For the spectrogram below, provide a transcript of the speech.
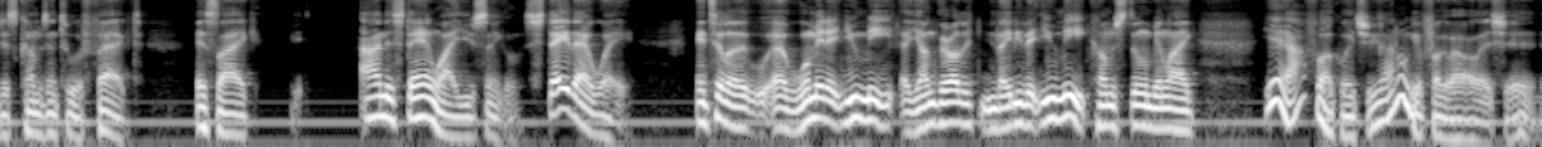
just comes into effect. It's like, I understand why you're single. Stay that way until a, a woman that you meet, a young girl, that, lady that you meet comes through and be like, yeah, I fuck with you. I don't give a fuck about all that shit.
